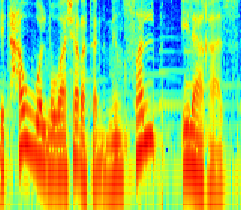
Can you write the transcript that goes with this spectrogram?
يتحول مباشرة من صلب إلى غاز.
